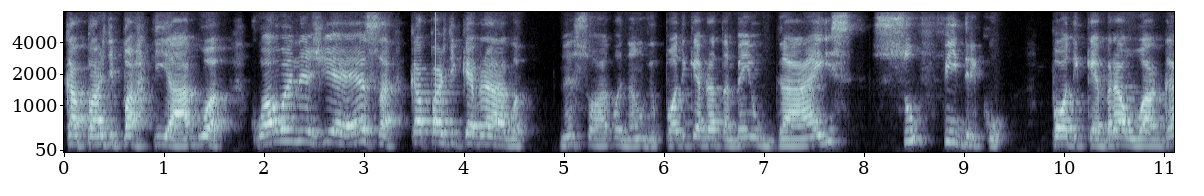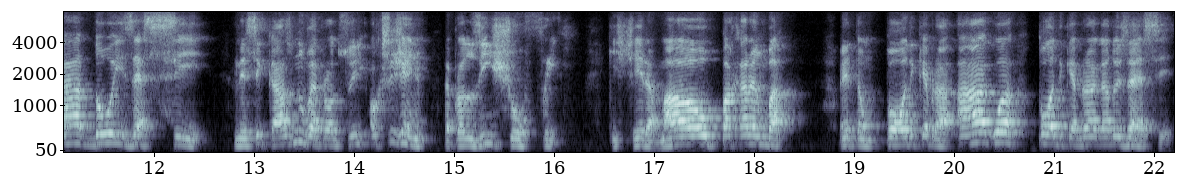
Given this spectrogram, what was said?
capaz de partir água? Qual energia é essa capaz de quebrar água? Não é só água, não, viu? Pode quebrar também o gás sulfídrico pode quebrar o H2S. Nesse caso, não vai produzir oxigênio, vai produzir enxofre, que cheira mal pra caramba. Então, pode quebrar água, pode quebrar H2S,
